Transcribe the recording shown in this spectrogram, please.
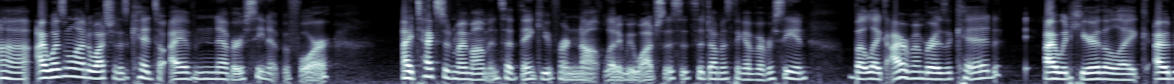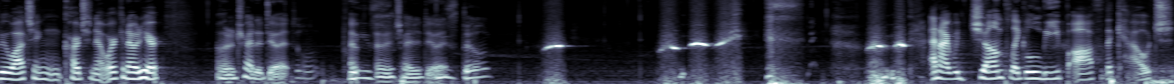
uh I wasn't allowed to watch it as a kid, so I have never seen it before. I texted my mom and said, Thank you for not letting me watch this. It's the dumbest thing I've ever seen. But like I remember as a kid, I would hear the like I would be watching Cartoon Network and I would hear I'm gonna try to do it. Don't I'm, please. I'm gonna try to do it. please don't. and I would jump, like leap off the couch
